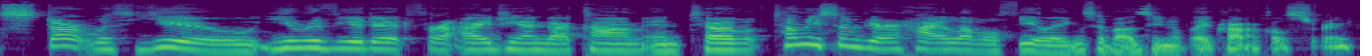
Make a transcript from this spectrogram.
start with you. You reviewed it for IGN.com and tell tell me some of your high level feelings about Xenoblade Chronicles 3.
